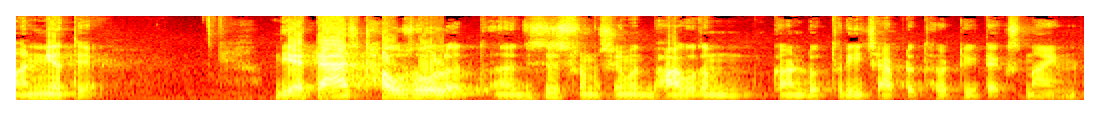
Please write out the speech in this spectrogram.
मन्यते The attached household, uh, this is from Srimad Bhagavatam, Canto 3, Chapter 30, Text 9.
